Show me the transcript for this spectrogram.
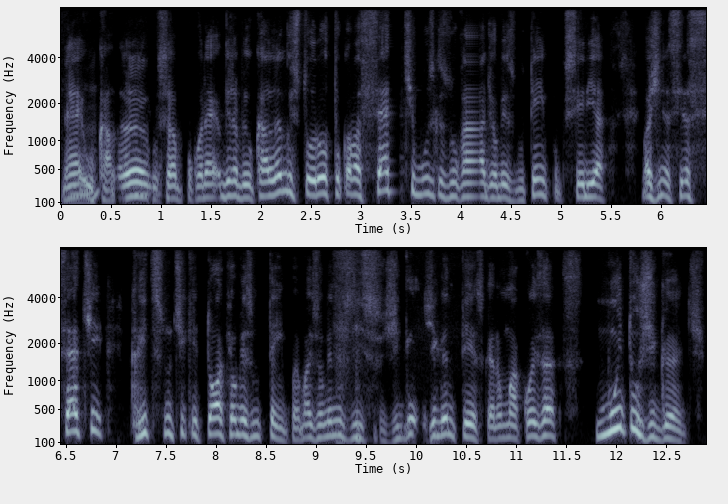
né? Uhum. O Calango, sabe, um pouco, né? Veja bem, o Calango estourou, tocava sete músicas no rádio ao mesmo tempo, que seria, imagina, seria sete hits no TikTok ao mesmo tempo. É mais ou menos isso, giga- gigantesco. Era uma coisa muito gigante.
